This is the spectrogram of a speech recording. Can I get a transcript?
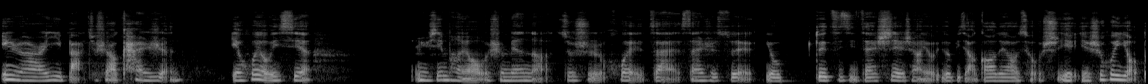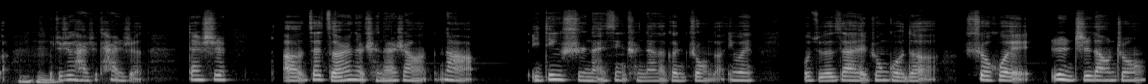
因人而异吧，就是要看人，也会有一些女性朋友，我身边的就是会在三十岁有对自己在事业上有一个比较高的要求，是也也是会有的。我觉得这个还是看人，但是呃，在责任的承担上，那。一定是男性承担的更重的，因为我觉得在中国的社会认知当中，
